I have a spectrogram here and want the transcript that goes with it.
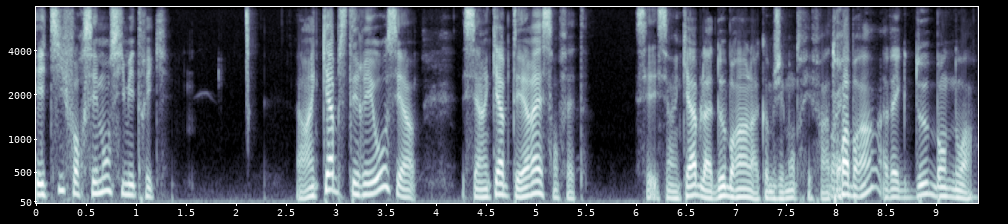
est-il forcément symétrique? Alors un câble stéréo, c'est un, c'est un câble TRS en fait. C'est c'est un câble à deux brins là, comme j'ai montré. Enfin, à Ouais. trois brins avec deux bandes noires.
